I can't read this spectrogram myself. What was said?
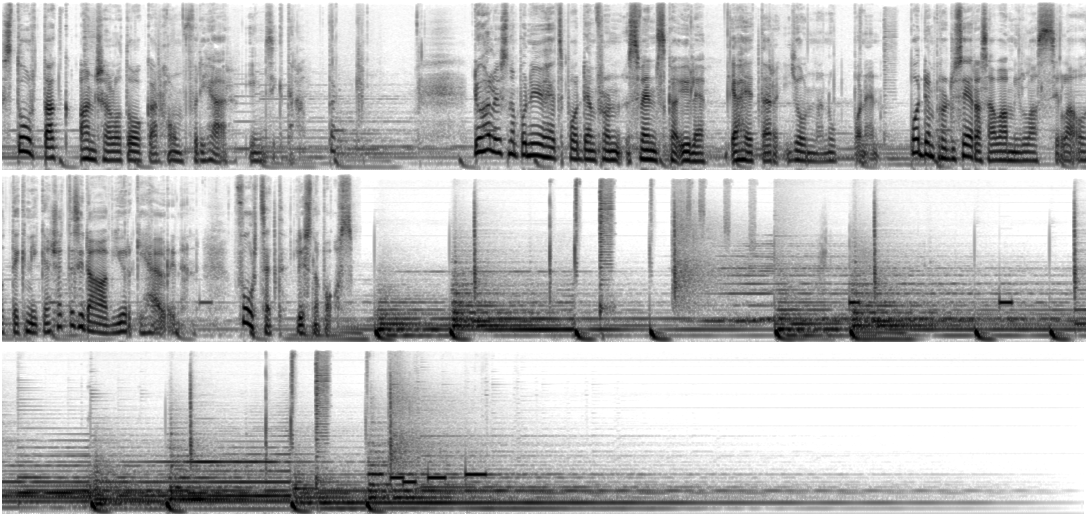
Stort tack Ann-Charlotte Åkerholm för de här insikterna. Tack. Du har lyssnat på nyhetspodden från Svenska Yle. Jag heter Jonna Nupponen. Podden produceras av Ami Lassila och tekniken sköttes idag av Jyrki Häyrinen. Fortsätt lyssna på oss.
